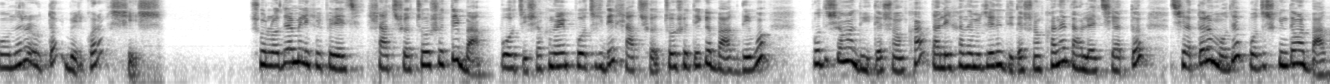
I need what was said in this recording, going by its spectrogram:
পনেরোর উত্তর বের করা শেষ। ষোলো দিয়ে আমি লিখে ফেলেছি, সাতশো চৌষট্টি বাঘ। পঁচিশ, এখন আমি পঁচিশ দিয়ে সাতশো চৌষট্টিকে বাঘ দেব। পঁচিশ আমার দুইটা সংখ্যা, তাহলে এখানে আমি যদি দুইটা সংখ্যা নেই, তাহলে ছিয়াত্তর। ছিয়াত্তরের মধ্যে পঁচিশ কিন্তু আমার বাঘ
